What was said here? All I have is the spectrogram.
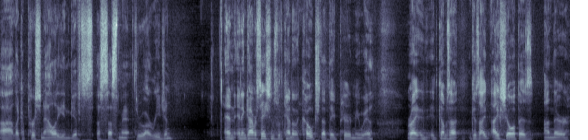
uh, like a personality and gifts assessment through our region, and and in conversations with kind of the coach that they paired me with, right? It, it comes out because I I show up as on their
